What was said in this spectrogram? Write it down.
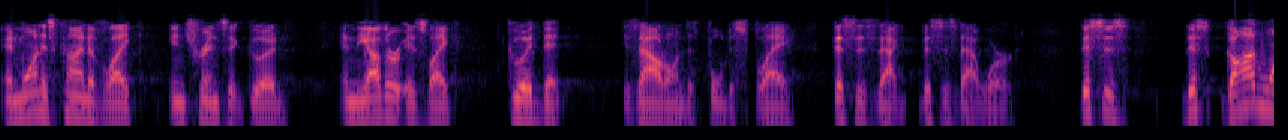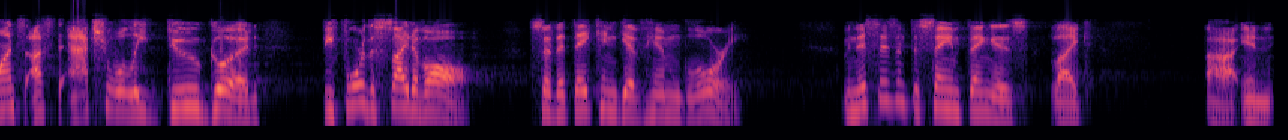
And one is kind of like intrinsic good, and the other is like good that is out on full display. This is that, this is that word. This is, this, God wants us to actually do good before the sight of all so that they can give Him glory. I mean, this isn't the same thing as like uh, in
